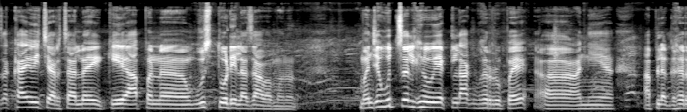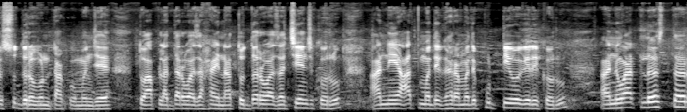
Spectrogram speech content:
माझा काय विचार चालू आहे की आपण ऊस तोडीला जावा म्हणून. म्हणजे उचल घेऊ एक लाखभर रुपये आणि आपलं घर सुधरवून टाकू. म्हणजे तो आपला दरवाजा आहे ना तो दरवाजा चेंज करू आणि आतमध्ये घरामध्ये पुट्टी वगैरे करू. आणि वाटलंच तर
